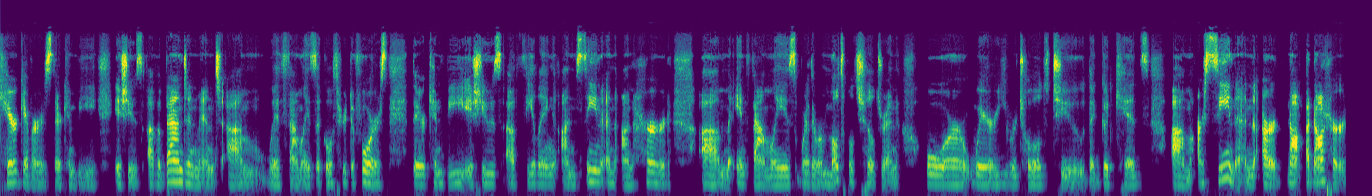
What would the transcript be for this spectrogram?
caregivers, there can be issues of abandonment um, with families that go through divorce. There can be issues of feeling unseen and unheard um, in families where there were multiple children or where you were told to the good kids um, are seen and are not but not heard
